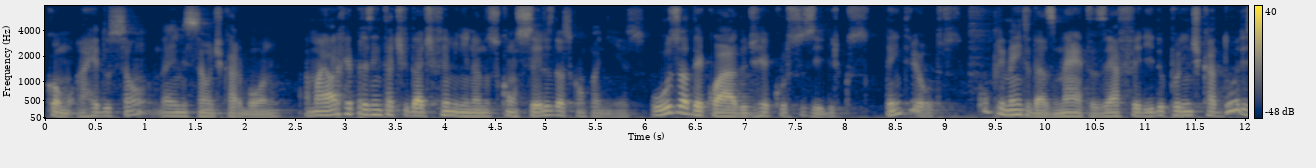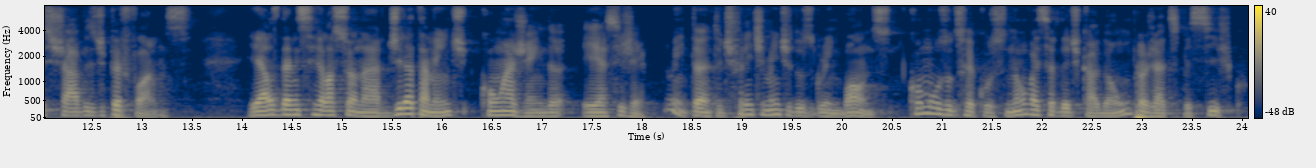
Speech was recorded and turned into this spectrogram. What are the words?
como a redução da emissão de carbono, a maior representatividade feminina nos conselhos das companhias, o uso adequado de recursos hídricos, dentre outros. O cumprimento das metas é aferido por indicadores chaves de performance, e elas devem se relacionar diretamente com a agenda ESG. No entanto, diferentemente dos Green Bonds, como o uso dos recursos não vai ser dedicado a um projeto específico,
